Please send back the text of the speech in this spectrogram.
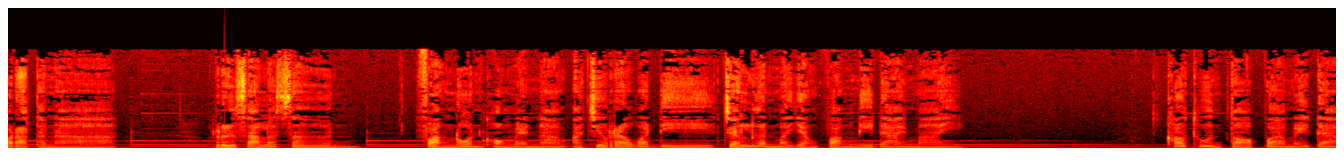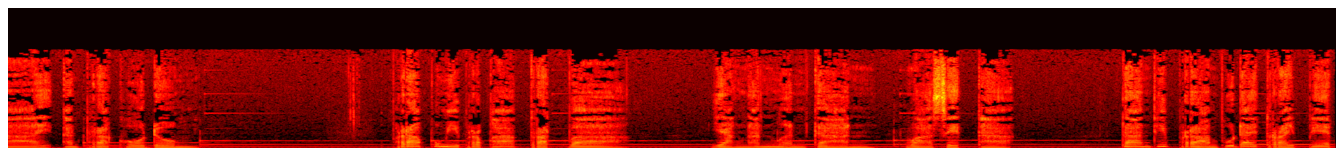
ปรารถนา หรือสารเสริญ ฝั่งโน้นของแม่น้ำอจิรวดีจะเลื่อนมายังฝั่งนี้ได้ไหม เขาทูลตอบว่าไม่ได้ ท่านพระโคดม พระผู้มีพระภาคตรัสว่า อย่างนั้นเหมือนกันวาเศรษฐะการที่พรามผู้ได้ไตรเพศ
